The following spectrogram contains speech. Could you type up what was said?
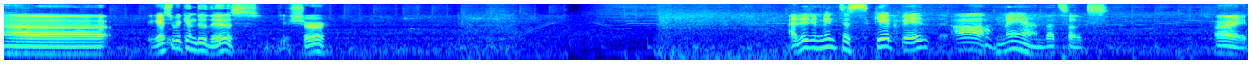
Uh, I guess we can do this. Yeah, sure. I didn't mean to skip it. Ah, oh, man, that sucks. All right.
